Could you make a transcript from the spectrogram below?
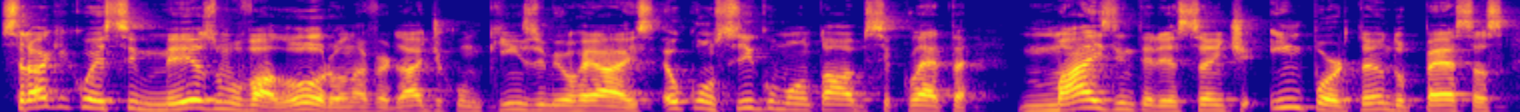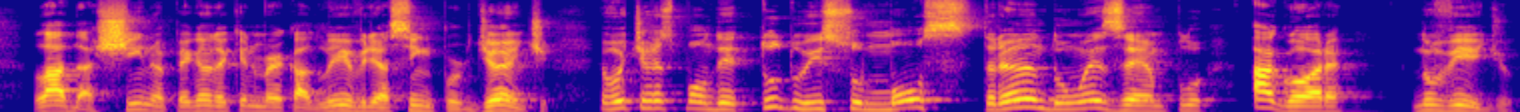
será que com esse mesmo valor, ou na verdade com 15 mil reais, eu consigo montar uma bicicleta mais interessante importando peças lá da China, pegando aqui no Mercado Livre e assim por diante? Eu vou te responder tudo isso mostrando um exemplo agora no vídeo.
